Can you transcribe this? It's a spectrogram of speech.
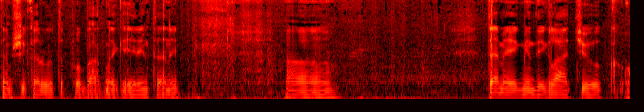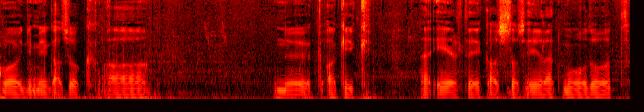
nem sikerült, próbált megérinteni. De még mindig látjuk, hogy még azok a nők, akik élték azt az életmódot,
